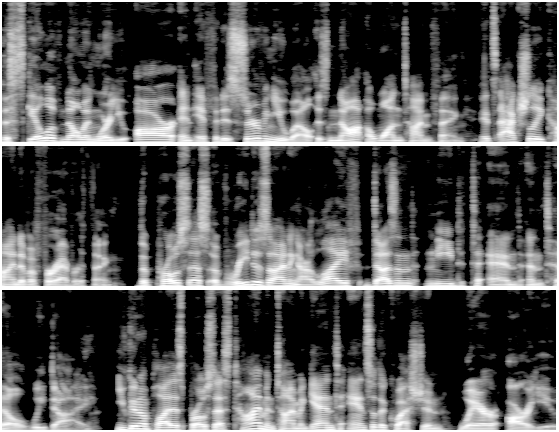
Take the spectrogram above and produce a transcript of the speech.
The skill of knowing where you are and if it is serving you well is not a one time thing. It's actually kind of a forever thing. The process of redesigning our life doesn't need to end until we die. You can apply this process time and time again to answer the question, Where are you?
